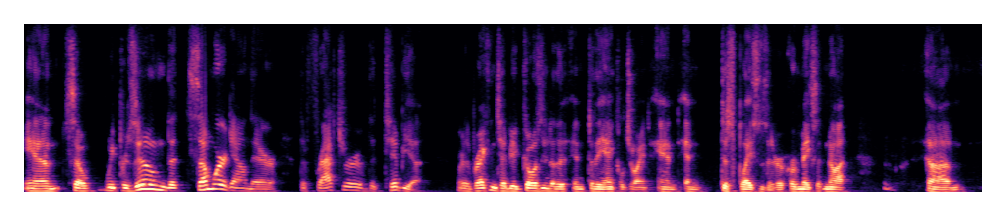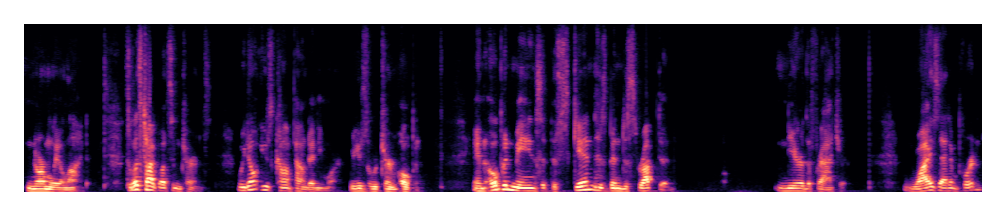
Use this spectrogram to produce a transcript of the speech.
And so we presume that somewhere down there, the fracture of the tibia or the breaking tibia goes into the into the ankle joint and and displaces it or, or makes it not um, normally aligned. So let's talk about some terms. We don't use compound anymore. We use the term open. And open means that the skin has been disrupted near the fracture. Why is that important?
